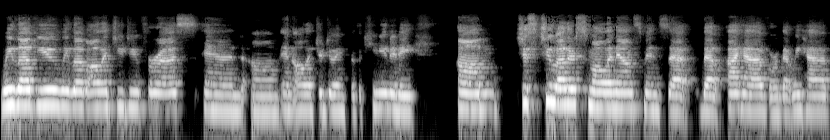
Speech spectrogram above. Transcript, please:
we love you. We love all that you do for us, and um, and all that you're doing for the community. Um, just two other small announcements that that I have or that we have,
